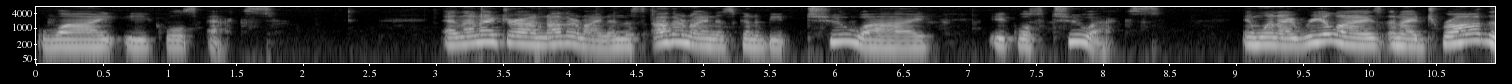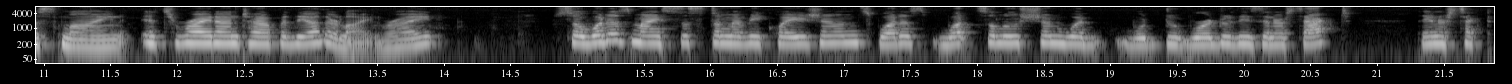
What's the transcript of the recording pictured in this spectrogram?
y equals x. And then I draw another line, and this other line is going to be 2y equals 2x. And when I realize and I draw this line, it's right on top of the other line, right? So what is my system of equations? What is what solution would, would do where do these intersect? They intersect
